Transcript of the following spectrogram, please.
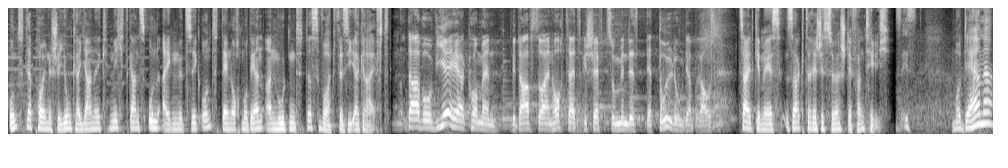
und der polnische Junker Janek nicht ganz uneigennützig und dennoch modern anmutend das Wort für sie ergreift. Da, wo wir herkommen, bedarf so ein Hochzeitsgeschäft zumindest der Duldung der Braut. Zeitgemäß, sagt Regisseur Stefan Tilch. Es ist moderner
